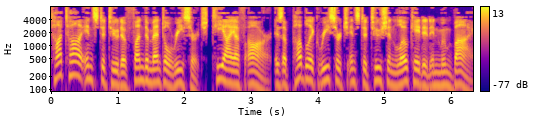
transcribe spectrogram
Tata Institute of Fundamental Research is a public research institution located in Mumbai,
